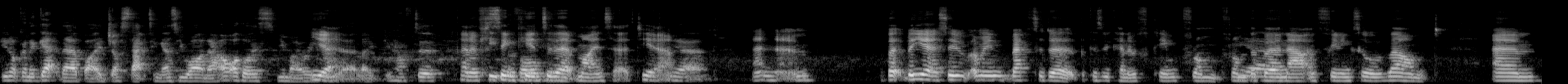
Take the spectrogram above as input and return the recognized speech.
you're not going to get there by just acting as you are now otherwise you might already Yeah. be there. Like you have to kind of sink into that mindset yeah. Yeah. And um but but yeah so i mean back to the because we kind of came from from the burnout and feeling so overwhelmed um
